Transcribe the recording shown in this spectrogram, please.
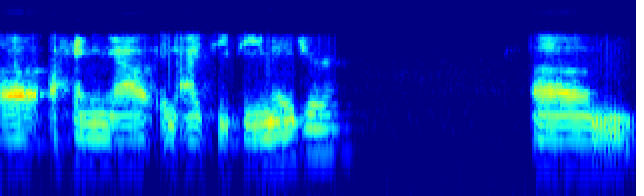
uh, a hanging out in ITP major. Um,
